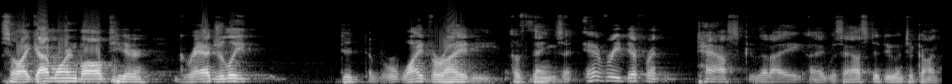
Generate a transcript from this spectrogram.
So I got more involved here, gradually did a wide variety of things, and every different task that I, I was asked to do and took on.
